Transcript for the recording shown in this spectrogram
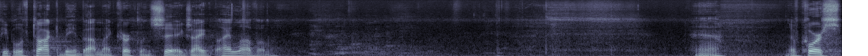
People have talked to me about my Kirkland Sigs. I, I love them. Yeah. Of course,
